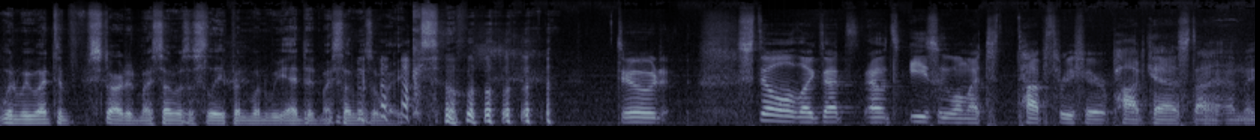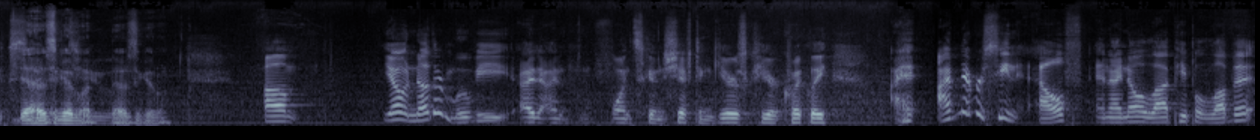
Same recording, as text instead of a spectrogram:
when we went to started, my son was asleep, and when we ended, my son was awake. So Dude, still like that's that's easily one of my t- top three favorite podcasts. I, I'm excited. yeah, that was a good to- one. That was a good one. Um, yo, another movie. I, I once again shifting gears here quickly. I I've never seen Elf, and I know a lot of people love it.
